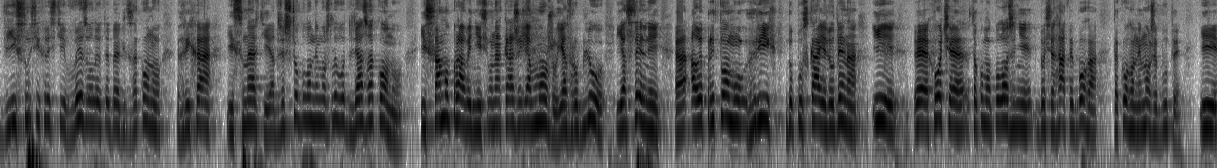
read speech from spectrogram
в Ісусі Христі визволив тебе від закону гріха і смерті. Адже що було неможливо для закону? І самоправедність, вона каже, я можу, я зроблю, я сильний, Е, але при тому гріх допускає людина і е, хоче в такому положенні досягати Бога, такого не може бути. І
